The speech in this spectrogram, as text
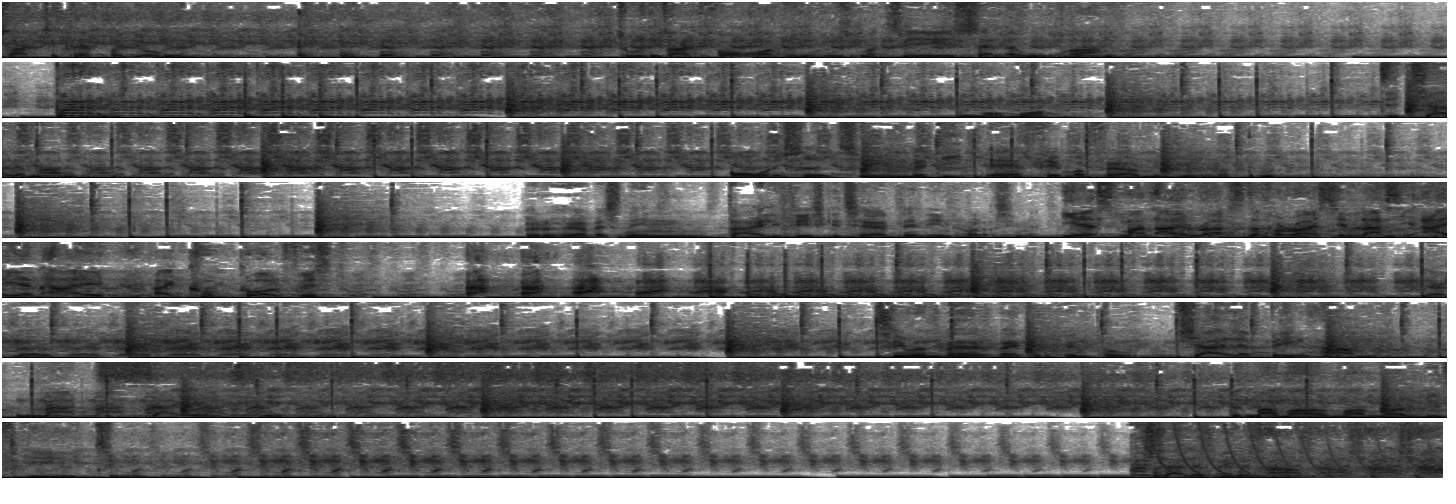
Tak til Kasper Junge. Tusind tak for at henvise mig til salg af uran. Mormor. Det er Charleman. Årlig sæd til en værdi af 45 millioner pund. Vil du høre, hvad sådan en dejlig fisketært den indeholder, Simon? Yes, man, I Rastafari, Selassie, I and I. I cook goldfish. Jeg er glad. Simon, hvad, hvad kan du finde på? Charlie Bingham, mad scientist. Den meget, meget, meget, meget lystige Timon. Timon, Timon, Timon, Timon, Timon, Timon, Timon, Timon, Timon, Timon, Timon, Timon, Timon, Timon, Timon, Timon, Timon, Timon, Timon, Timon.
